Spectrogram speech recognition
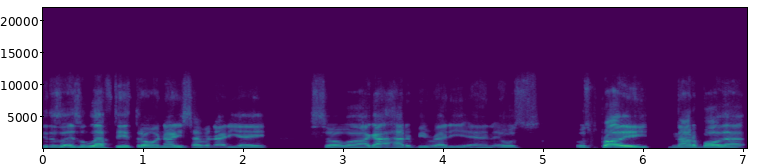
is, is a lefty throwing 97, 98. So uh, I got how to be ready, and it was it was probably not a ball that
